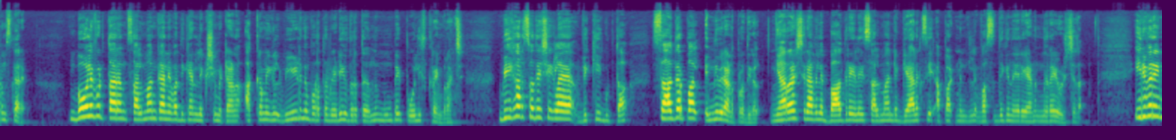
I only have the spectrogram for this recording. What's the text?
നമസ്കാരം. ബോളിവുഡ് താരം സൽമാൻ ഖാനെ വധിക്കാൻ ലക്ഷ്യമിട്ടാണ് അക്രമികൾ വീടിന് പുറത്ത് വെടിയുതിർത്തതെന്ന് Mumbai police crime branch. Bihar സ്വദേശികളായ വിക്കി ഗുപ്ത സാഗർ പാൽ എന്നിവരാണ് പ്രതികൾ. ഞായറാഴ്ച രാവിലെ ബാദ്രയിലെ സൽമാന്റെ ഗാലക്സി അപ്പാർട്ട്മെന്റിലെ വസതിക്ക് നേരെയാണ് നിറയൊഴിച്ചത്. ഇരുവരെയും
